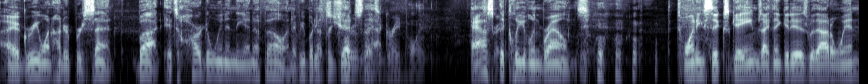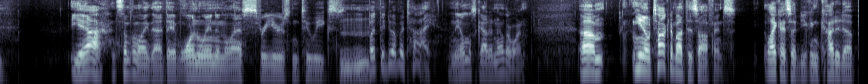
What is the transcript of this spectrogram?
I agree 100%. But it's hard to win in the NFL, and everybody That's forgets true. that. That's a great point. Ask the Cleveland Browns. 26 games, I think it is, without a win. Yeah, it's something like that. They have one win in the last three years and two weeks, Mm-hmm. but they do have a tie, and they almost got another one. Um, you know, talking about this offense, like I said, you can cut it up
